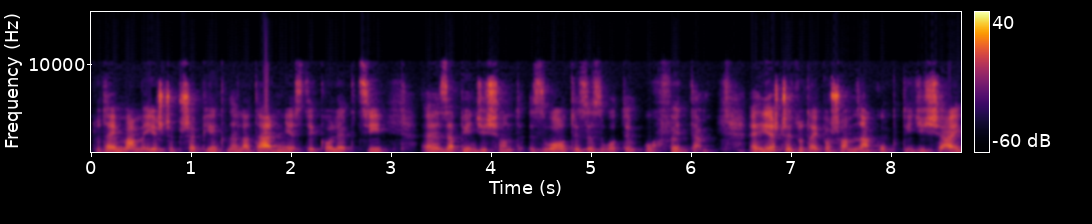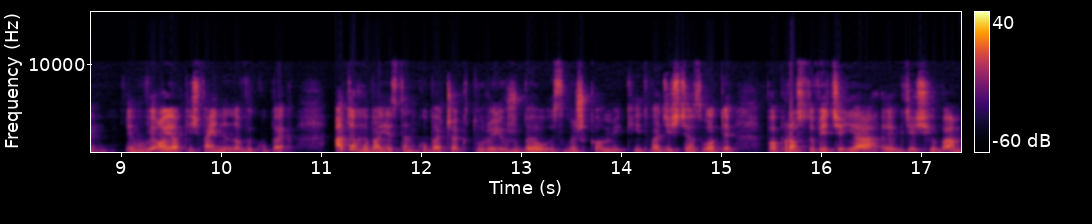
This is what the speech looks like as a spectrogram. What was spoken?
Tutaj mamy jeszcze przepiękne latarnie z tej kolekcji e, za 50 zł ze złotym uchwytem. E, Jeszcze tutaj poszłam na kubki dzisiaj i mówię, o jakiś fajny nowy kubek, a to chyba jest ten kubeczek, który już był z myszką Miki, 20 zł. Po prostu wiecie, ja gdzieś chyba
